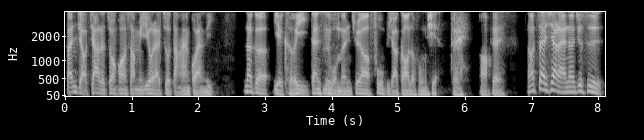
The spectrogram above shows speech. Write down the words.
搬脚架的状况上面又来做档案管理，那个也可以，但是我们就要付比较高的风险。对，哦，对，然后再下来呢，就是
